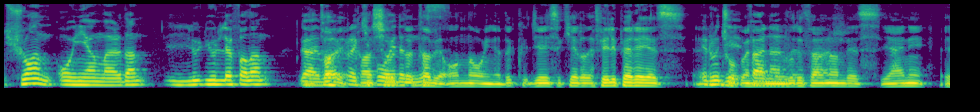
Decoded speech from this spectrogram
Şu an oynayanlardan Lü- Lülle falan galiba tabii, rakip karşılıklı oynadınız. Tabii onunla oynadık. J.C. Carroll, Felipe Reyes e, Rudy çok önemli. Fernandez Rudy var. Fernandez yani e,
